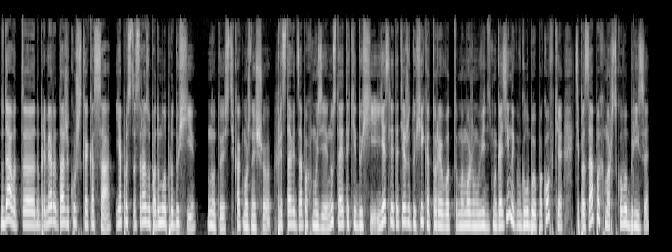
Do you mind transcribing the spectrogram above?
Ну да, вот, э, например, даже куршская коса. Я просто сразу подумала про духи. Ну, то есть, как можно еще представить запах в музее? Ну, стоят такие духи. Если это те же духи, которые вот мы можем увидеть в магазинах в голубой упаковке, типа запах морского бриза.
